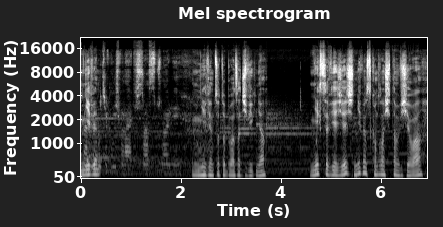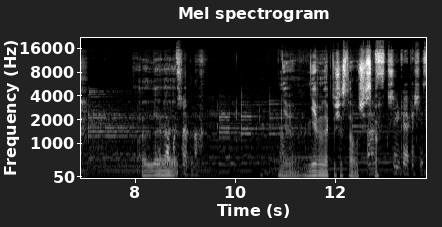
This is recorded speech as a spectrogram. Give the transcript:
nie że wiem- Uciekliśmy na jakiś czas przynajmniej. nie wiem co to była za dźwignia. Nie chcę wiedzieć, nie wiem skąd ona się tam wzięła. Była Ale potrzebna. nie wiem, nie wiem jak to się stało wszystko. Skrzynka jakaś jest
